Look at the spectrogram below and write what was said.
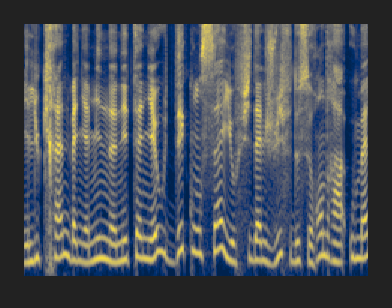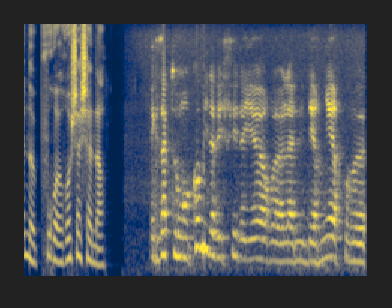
et l'Ukraine, Benjamin Netanyahou déconseille aux fidèles juifs de se rendre à Ouman pour Rosh Hashanah. Exactement, comme il avait fait d'ailleurs euh, l'année dernière, comme euh,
